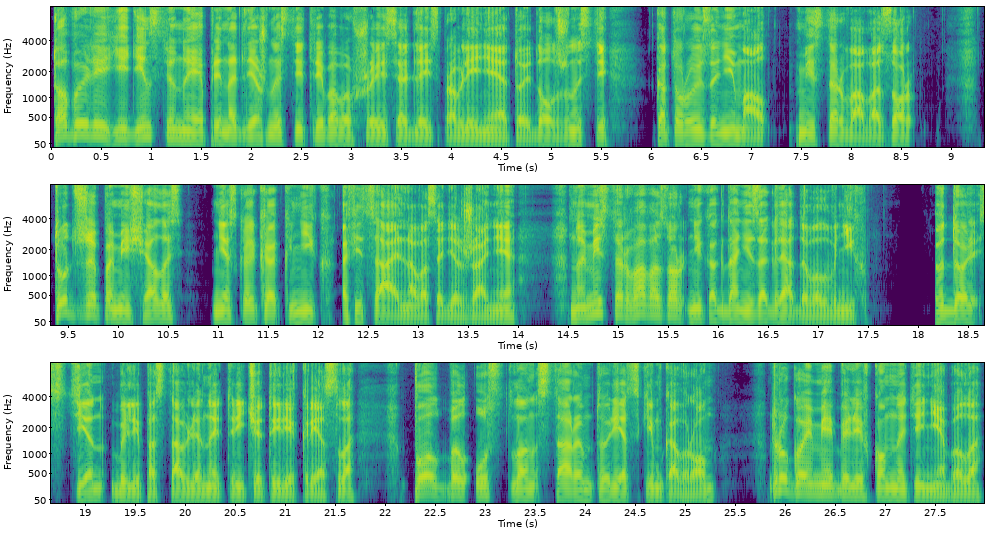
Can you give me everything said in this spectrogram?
То были единственные принадлежности, требовавшиеся для исправления той должности, которую занимал мистер Вавазор. Тут же помещалось несколько книг официального содержания, но мистер Вавазор никогда не заглядывал в них. Вдоль стен были поставлены три-четыре кресла — Пол был устлан старым турецким ковром. Другой мебели в комнате не было.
